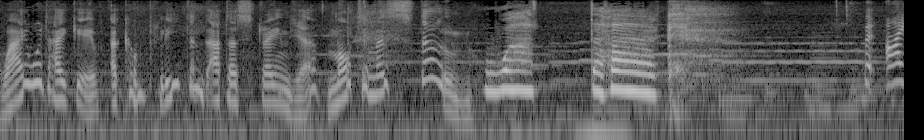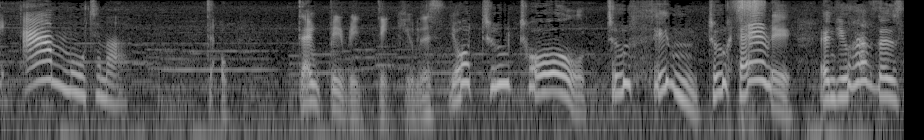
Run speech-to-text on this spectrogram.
Why would I give a complete and utter stranger Mortimer's stone? What the heck? But I am Mortimer. Don't, don't be ridiculous. You're too tall, too thin, too hairy, and you have those,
